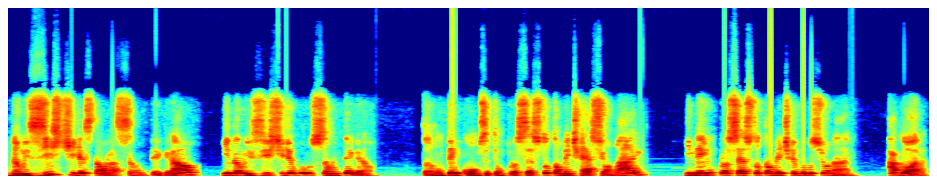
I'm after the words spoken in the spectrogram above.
Não existe restauração integral e não existe revolução integral. Então não tem como você ter um processo totalmente reacionário e nem um processo totalmente revolucionário. Agora,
